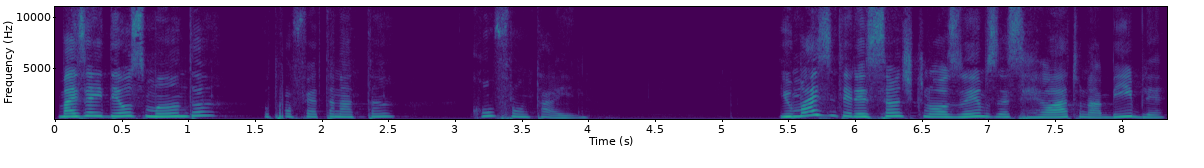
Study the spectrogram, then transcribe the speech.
Mas aí Deus manda o profeta Natan confrontar ele. E o mais interessante que nós vemos nesse relato na Bíblia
